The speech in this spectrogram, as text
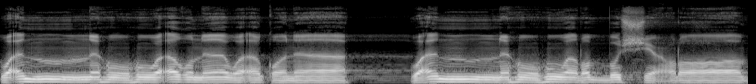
وأنه هو أغنى وأقنى وأنه هو رب الشعرى.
